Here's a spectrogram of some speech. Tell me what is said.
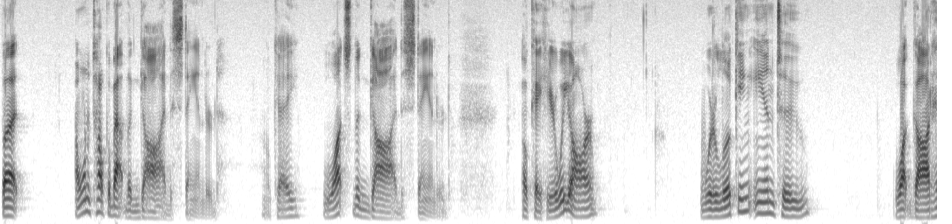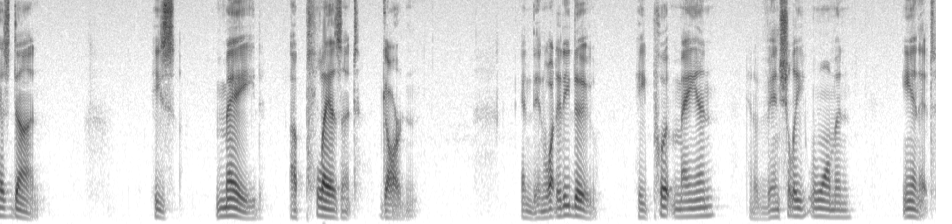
But I want to talk about the God standard. Okay? What's the God standard? Okay, here we are. We're looking into what God has done. He's made a pleasant garden. And then what did He do? He put man and eventually woman in it.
